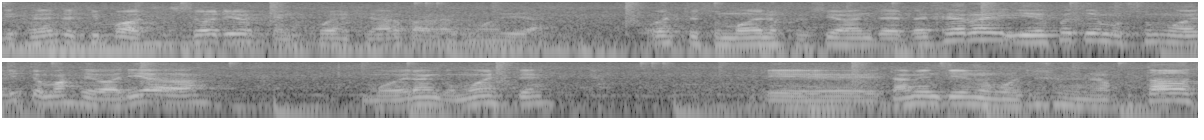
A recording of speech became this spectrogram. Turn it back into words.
diferentes tipos de accesorios que nos pueden llegar para la comodidad. Este es un modelo exclusivamente de pejerrey y después tenemos un modelito más de variada, como verán como este. Eh, también tiene unos bolsillos en los costados,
